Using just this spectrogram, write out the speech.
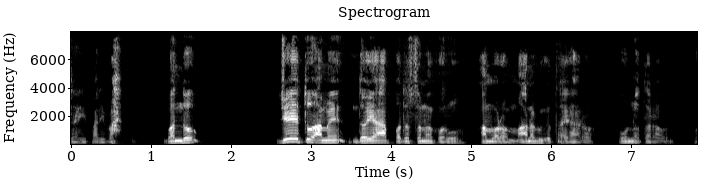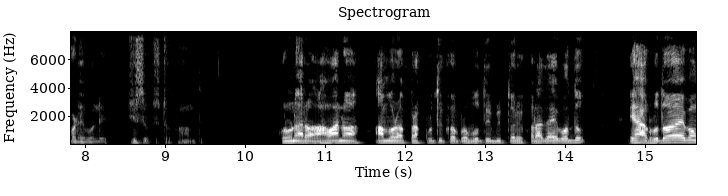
ଯାଇପାରିବା। ବନ୍ଧୁ ଯେହେତୁ ଆମେ ଦୟା ପ୍ରଦର୍ଶନ କରୁ ଆମର ମାନବିକତା ଏହାର ଉନ୍ନତର ବଢ଼େ ବୋଲି ଯୀଶୁଖ୍ରୀଷ୍ଟ କହନ୍ତି କରୁଣାର ଆହ୍ୱାନ ଆମର ପ୍ରାକୃତିକ ପ୍ରଭୃତି ଭିତରେ କରାଯାଏ ବନ୍ଧୁ। ଏହା ହୃଦୟ ଏବଂ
